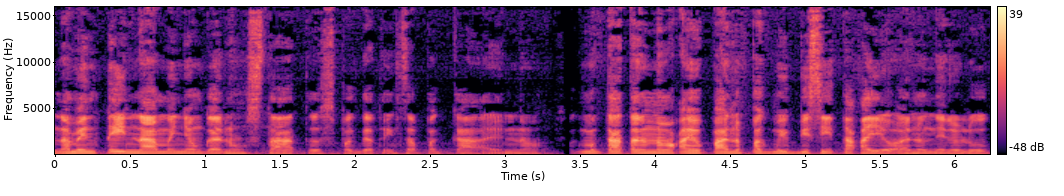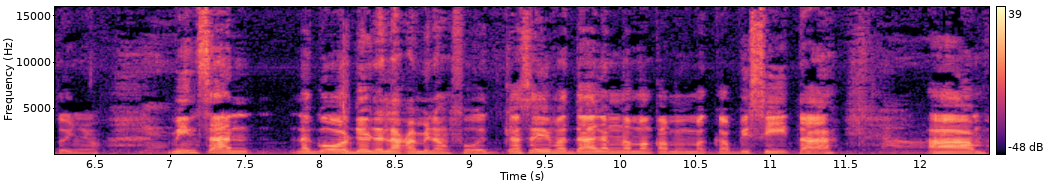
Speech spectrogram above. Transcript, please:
na-maintain namin yung ganong status pagdating sa pagkain, no. Pag magtatanong naman kayo, paano pag may bisita kayo, anong niluluto nyo? Yeah. Minsan, nag-order na lang kami ng food. Kasi madalang naman kami magkabisita. Oo. Um,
